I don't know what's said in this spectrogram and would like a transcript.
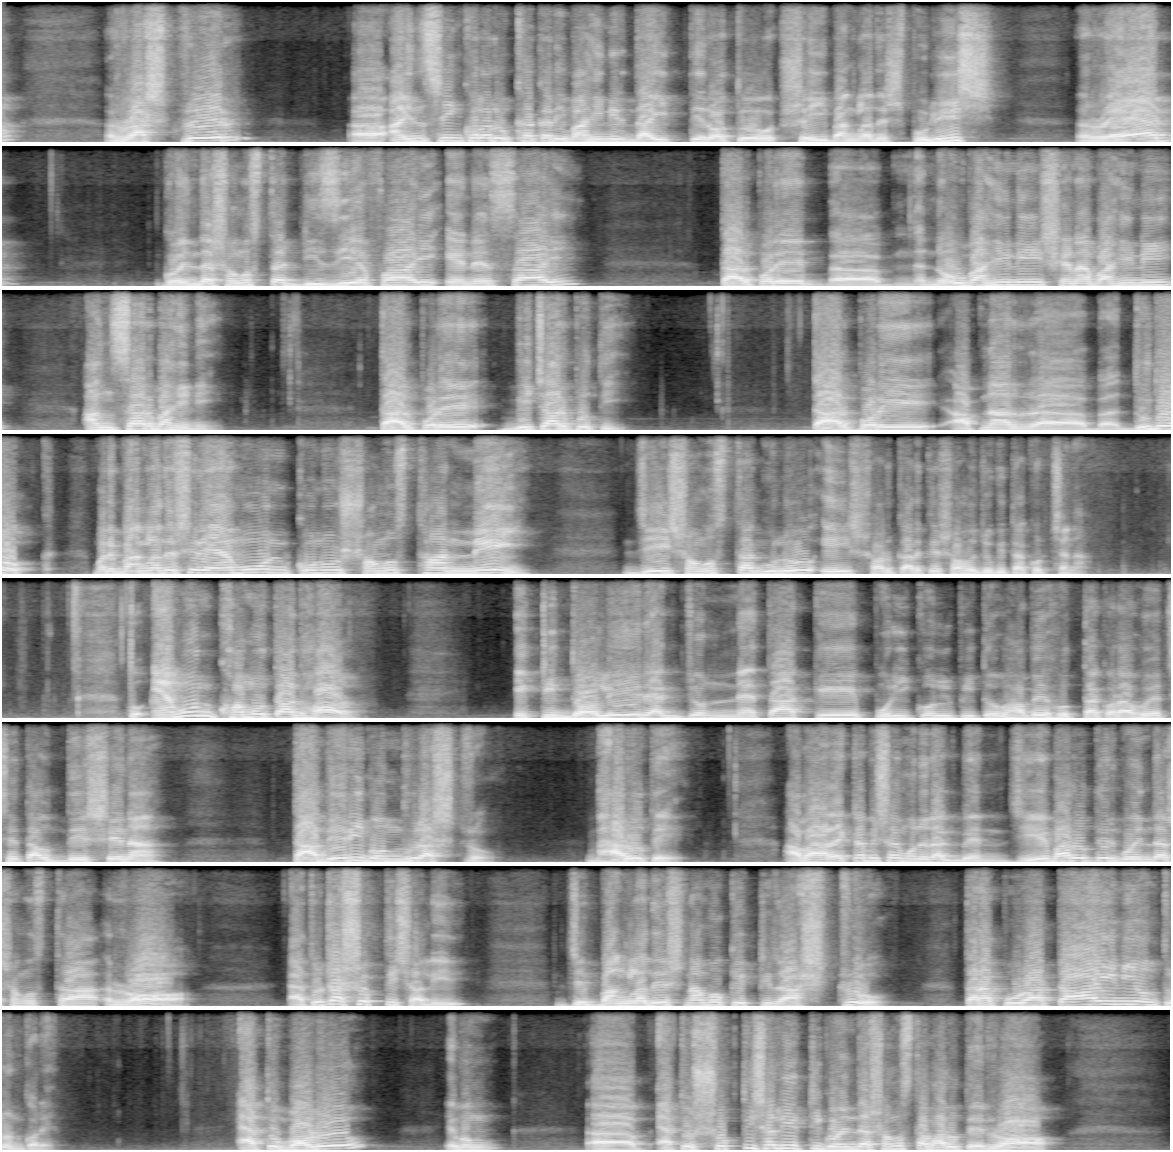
রাষ্ট্রের আইন শৃঙ্খলা রক্ষাকারী বাহিনীর দায়িত্বেরত সেই বাংলাদেশ পুলিশ, র্যাব, গোয়েন্দা সংস্থা, ডিজিএফআই, এনএসআই, তারপরে নৌবাহিনী, সেনাবাহিনী, আনসার বাহিনী, তারপরে বিচারপতি, তারপরে আপনার দুদক মানে বাংলাদেশের এমন কোনো সংস্থা নেই যেই সংস্থাগুলো এই সরকারকে সহযোগিতা করছে না। তো এমন ক্ষমতাধর একটি দলের একজন নেতাকে পরিকল্পিতভাবে হত্যা করা হয়েছে, তাও দেশে না। তাদেরই বন্ধুরাষ্ট্র ভারতে। আবার আরেকটা বিষয় মনে রাখবেন, যে ভারতের গোয়েন্দা সংস্থা র এতটা শক্তিশালী যে বাংলাদেশ নামক একটি রাষ্ট্র তারা পুরাটাই নিয়ন্ত্রণ করে। এত বড় এবং এত শক্তিশালী একটি গোয়েন্দা সংস্থা ভারতের র,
